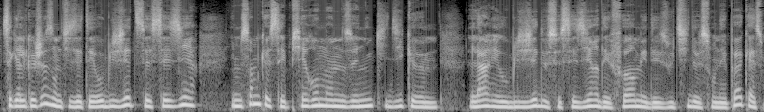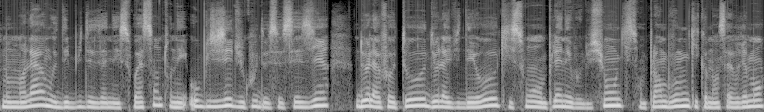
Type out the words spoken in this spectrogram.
C'est quelque chose dont ils étaient obligés de se saisir. Il me semble que c'est Piero Manzoni qui dit que l'art est obligé de se saisir des formes et des outils de son époque. À ce moment-là, au début des années 60, on est obligé du coup de se saisir de la photo, de la vidéo, qui sont en pleine évolution, qui sont plein boom, qui commencent à vraiment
